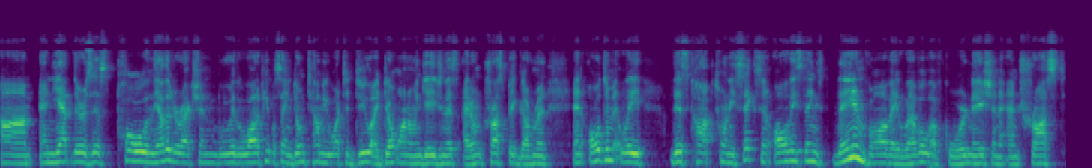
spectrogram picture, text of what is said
Um, and yet there's this pull in the other direction with a lot of people saying, don't tell me what to do. I don't want to engage in this. I don't trust big government. And ultimately, this COP26 and all these things, they involve a level of coordination and trust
